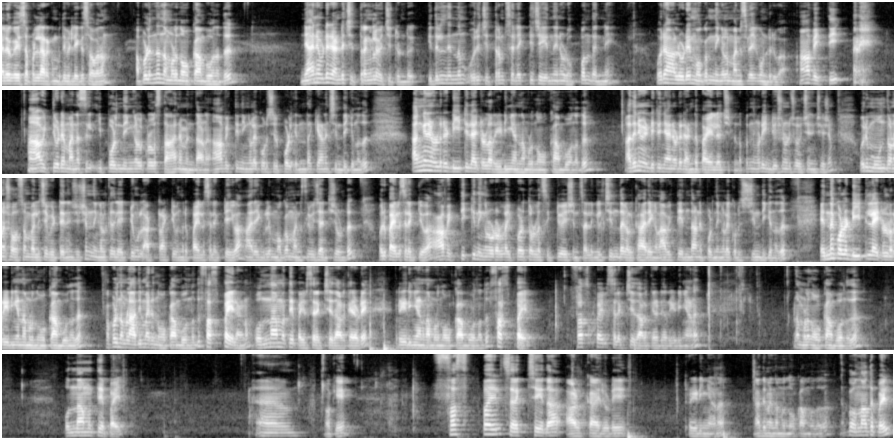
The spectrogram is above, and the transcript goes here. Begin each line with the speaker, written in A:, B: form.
A: Hello guys അപ്പോൾ എല്ലാവർക്കും പുതിയ വീട്ടിലേക്ക് സ്വാഗതം. അപ്പോൾ ഇന്ന് നമ്മൾ നോക്കാൻ പോകുന്നത് ഞാനിവിടെ രണ്ട് ചിത്രങ്ങൾ വെച്ചിട്ടുണ്ട്. ഇതിൽ നിന്നും ഒരു ചിത്രം സെലക്ട് ചെയ്യുന്നതിനോടൊപ്പം തന്നെ ഒരാളുടെ മുഖം നിങ്ങൾ മനസ്സിലേക്ക് കൊണ്ടുവരിക. ആ വ്യക്തി ആ വ്യക്തിയുടെ മനസ്സിൽ ഇപ്പോൾ നിങ്ങൾക്കുള്ള സ്ഥാനം എന്താണ്? ആ വ്യക്തി നിങ്ങളെക്കുറിച്ച് ഇപ്പോൾ എന്തൊക്കെയാണ് ചിന്തിക്കുന്നത്? അങ്ങനെയുള്ളൊരു ഡീറ്റെയിൽ ആയിട്ടുള്ള റീഡിംഗ് ആണ് നമ്മൾ നോക്കാൻ പോകുന്നത്. അതിന് വേണ്ടിയിട്ട് ഞാനിവിടെ രണ്ട് പയൽ വെച്ചിട്ടുണ്ട്. അപ്പോൾ നിങ്ങളുടെ ഇൻഡ്യൂഷനോട് ചോദിച്ചതിന് ശേഷം ഒരു മൂന്ന് തവണ ശ്വാസം വലിച്ച് വിട്ടതിന് ശേഷം നിങ്ങൾക്ക് ഇതിൽ ഏറ്റവും കൂടുതൽ അട്രാക്റ്റീവ് എന്നൊരു പയൽ സെലക്ട് ചെയ്യുക. ആരെങ്കിലും മുഖം മനസ്സിൽ വിചാരിച്ചുകൊണ്ട് ഒരു പയൽ സെലക്ട് ചെയ്യുക. ആ വ്യക്തിക്ക് നിങ്ങളോടുള്ള ഇപ്പോഴത്തുള്ള സിറ്റുവേഷൻസ് അല്ലെങ്കിൽ ചിന്തകൾ കാര്യങ്ങൾ ആ വ്യക്തി എന്താണ് ഇപ്പോൾ നിങ്ങളെക്കുറിച്ച് ചിന്തിക്കുന്നത് എന്നൊക്കെയുള്ള ഡീറ്റെയിൽ ആയിട്ടുള്ള റീഡിങ്ങാണ് നമ്മൾ നോക്കാൻ പോകുന്നത്. അപ്പോൾ നമ്മൾ ആദ്യമായിട്ട് നോക്കാൻ പോകുന്നത് ഫസ്റ്റ് പയലാണ് ഒന്നാമത്തെ പയൽ സെലക്ട് ചെയ്ത ആൾക്കാരുടെ റീഡിംഗ് ആണ് നമ്മൾ നോക്കാൻ പോകുന്നത്. First pile first pile select ചെയ്ത ആൾക്കാരുടെ റീഡിംഗ് ആണ്. നമ്മൾ നോക്കാൻ പോകുന്നത് ഒന്നാമത്തെ pile. Okay. First pile select ചെയ്ത ആൾക്കാരുടെ റീഡിംഗ് ആണ് ആദ്യമായി നമ്മൾ നോക്കാൻ പോകുന്നത്. അപ്പോൾ ഒന്നാമത്തെ പൈൽ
